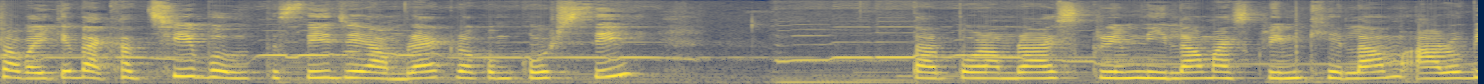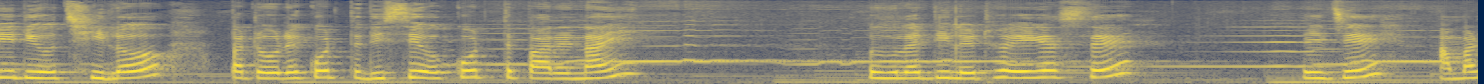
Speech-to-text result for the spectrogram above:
সবাইকে দেখাচ্ছি, বলতেছি যে আমরা একরকম করছি। তারপর আমরা আইসক্রিম নিলাম, আইসক্রিম খেলাম। আরও ভিডিও ছিল বাট ওরে করতে দিছি, ও করতে পারে নাই। ওগুলো ডিলেট হয়ে গেছে। এই যে, আমার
